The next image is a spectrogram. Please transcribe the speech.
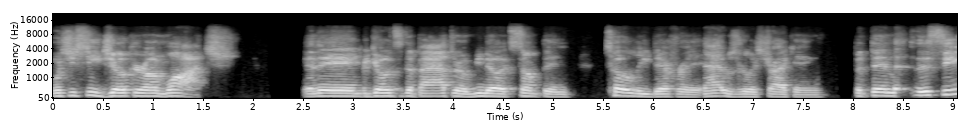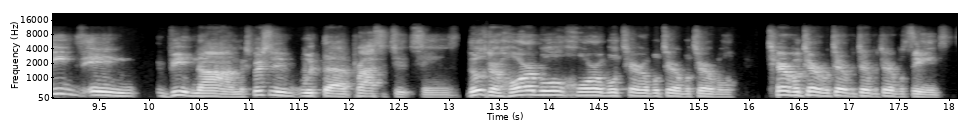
Once you see Joker on watch, and then we go to the bathroom, you know, it's something totally different. That was really striking. But then the scenes in Vietnam, especially with the prostitute scenes, those are horrible, horrible, terrible, terrible, terrible, terrible, terrible, terrible, terrible, terrible scenes.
